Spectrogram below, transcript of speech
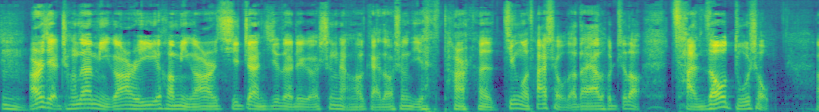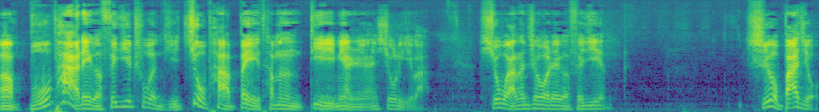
嗯而且承担米格二十一和米格二十七战机的这个生产和改造升级。当然了，经过他手的，大家都知道惨遭毒手，啊，不怕这个飞机出问题，就怕被他们地面人员修理一把。修完了之后，这个飞机十有八九，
